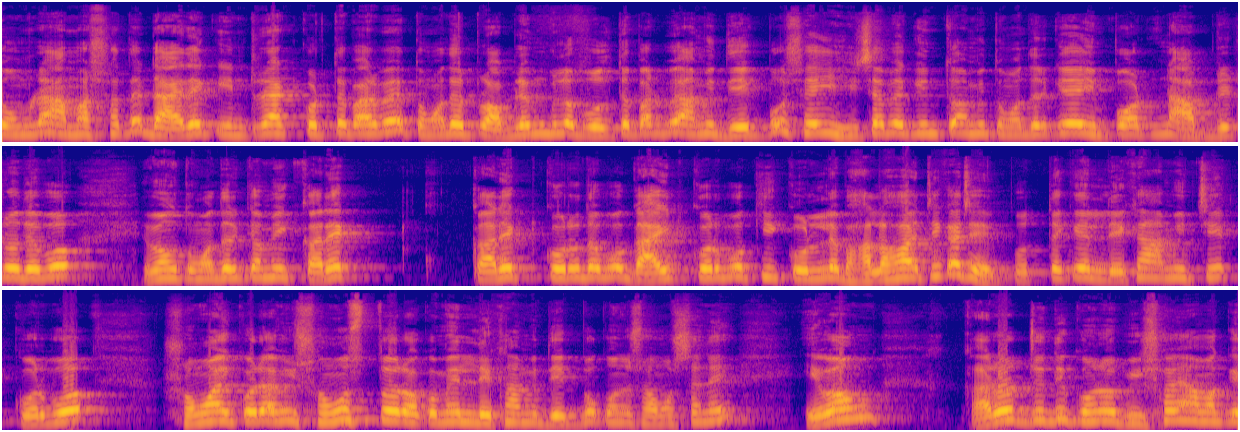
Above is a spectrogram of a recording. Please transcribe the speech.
তোমরা আমার সাথে ডাইরেক্ট ইন্টারাক্ট করতে পারবে, তোমাদের প্রবলেমগুলো বলতে পারবে, আমি দেখব, সেই হিসাবে কিন্তু আমি তোমাদেরকে ইম্পর্টেন্ট আপডেটও দেবো এবং তোমাদেরকে আমি কারেক্ট কারেক্ট করে দেবো গাইড করব কি করলে ভালো হয়, ঠিক আছে? প্রত্যেকের লেখা আমি চেক করব। সময় করে আমি সমস্ত রকমের লেখা আমি দেখব, কোনো সমস্যা নেই। এবং কারোর যদি কোনো বিষয় আমাকে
